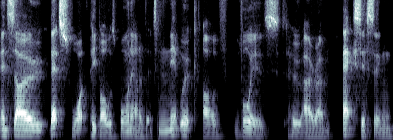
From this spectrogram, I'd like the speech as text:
and so that's what Peephole was born out of. It's a network of voyeurs who are um, accessing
